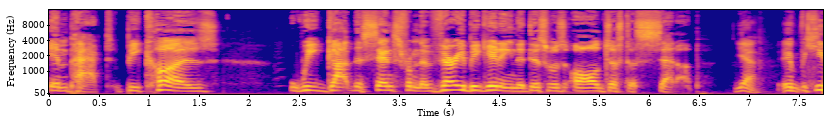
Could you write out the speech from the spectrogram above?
impact because we got the sense from the very beginning that this was all just a setup. Yeah, if he.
